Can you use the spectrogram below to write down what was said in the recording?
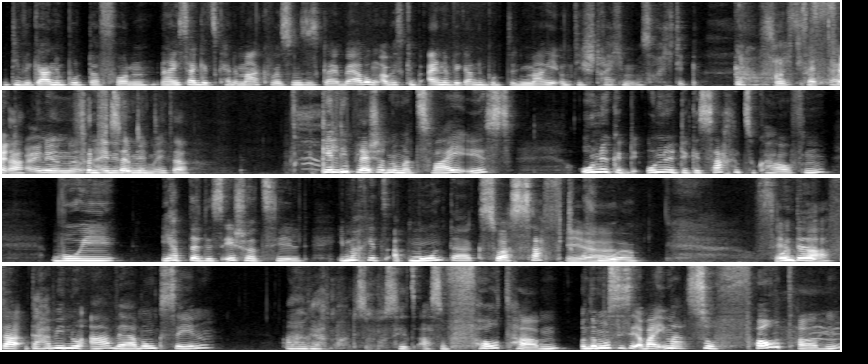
die vegane Butter von, nein, ich sage jetzt keine Marke, weil sonst ist es gleich Werbung, aber es gibt eine vegane Butter, die mag ich und die streichen immer so richtig, So richtig fett, oder? eine, und Fünf eine damit. Zentimeter. Guilty Pleasure Nummer zwei ist, unnötige, unnötige Sachen zu kaufen, wo ich, ich habe dir das eh schon erzählt, ich mache jetzt ab Montag so eine Saftkur. Ja. Sehr Und da, da, da habe ich nur eine Werbung gesehen. Und habe gedacht, "Mann, das muss ich jetzt auch sofort haben. Und dann muss ich sie aber immer sofort haben.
